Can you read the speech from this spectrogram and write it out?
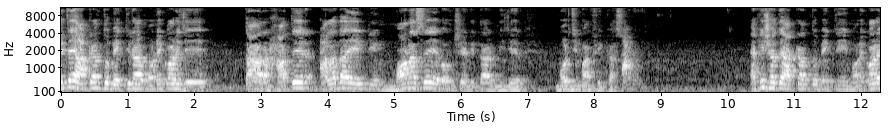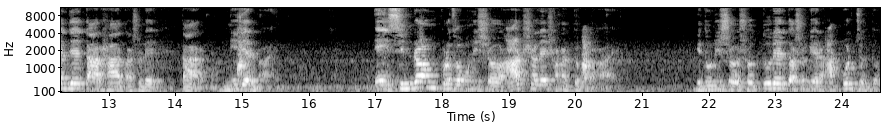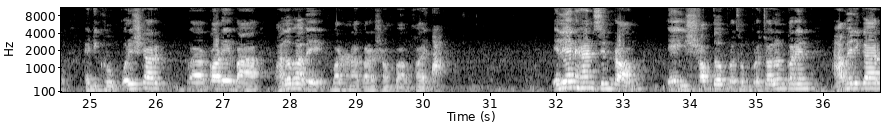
এতে আক্রান্ত ব্যক্তিরা মনে করে যে তার হাতের আলাদা একটি মন আছে এবং সেটি তার নিজের মর্জি মাফিক কাজ করে। একই সাথে আক্রান্ত ব্যক্তি মনে করেন যে তার হাত আসলে তার নিজের নয়। এই সিন্ড্রোম প্রথম উনিশশো সালে শনাক্ত করা হয়। কিন্তু উনিশশো সত্তরের দশকের আগ পর্যন্ত এটি খুব পরিষ্কার করে বা ভালোভাবে বর্ণনা করা সম্ভব হয় না এলিয়েন হ্যান্ড সিন্ড্রোম এই শব্দ প্রথম প্রচলন করেন আমেরিকার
